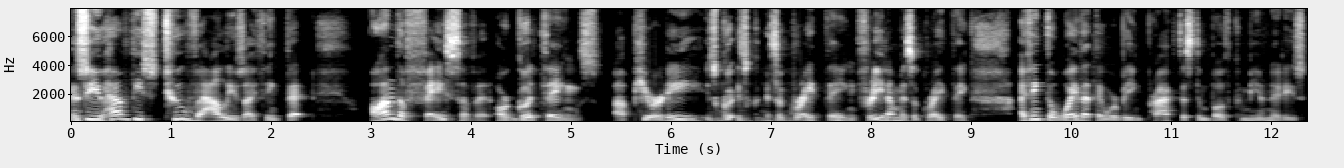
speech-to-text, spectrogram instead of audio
And so you have these two values, I think, that on the face of it are good things. Uh, purity is good is, is a great thing. Freedom is a great thing. I think the way that they were being practiced in both communities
